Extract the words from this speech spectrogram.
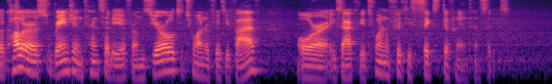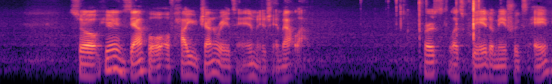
The colors range in intensity from 0 to 255 or exactly 256 different intensities. So here's an example of how you generate an image in MATLAB. First, let's create a matrix A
